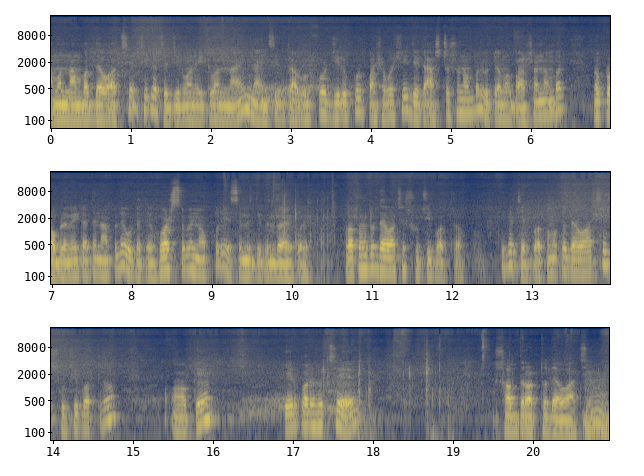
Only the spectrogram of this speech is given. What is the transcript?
আমার নাম্বার দেওয়া আছে, ঠিক আছে? Zero one eight one nine nine six double four zero four, পাশাপাশি যেটা আষ্টশো নাম্বার, ওইটা আমার বাসার নাম্বার। নো প্রবলেম এটাতে না পেলে ওটাতে হোয়াটসঅ্যাপে নক করে এস এম এস দেবেন দয়া করে। প্রথমত দেওয়া আছে সূচিপত্র, ঠিক আছে? প্রথমত দেওয়া আছে সূচিপত্র, ওকে? এরপরে হচ্ছে শব্দের অর্থ দেওয়া আছে হ্যাঁ?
